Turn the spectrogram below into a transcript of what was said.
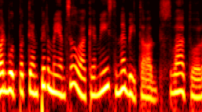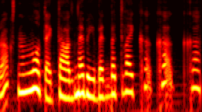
varbūt pat tiem pirmajiem cilvēkiem īsti nebija tādu svēto rakstu, nu, noteikti tādu nebija, bet, bet vai ka, ka, ka,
